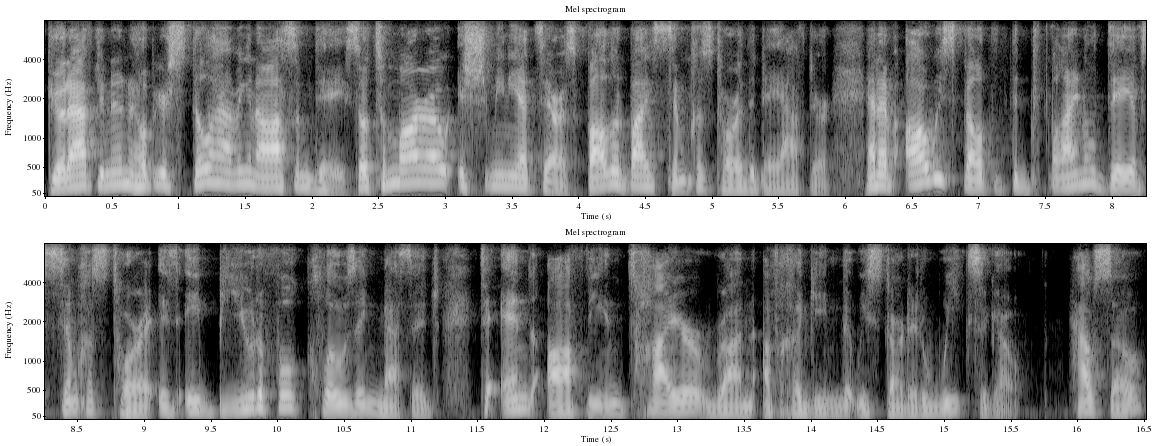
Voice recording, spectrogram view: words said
Good afternoon. and hope you're still having an awesome day. So tomorrow is Shmini Atzeres, followed by Simchas Torah the day after. And I've always felt that the final day of Simchas Torah is a beautiful closing message to end off the entire run of Chagim that we started weeks ago. How so?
